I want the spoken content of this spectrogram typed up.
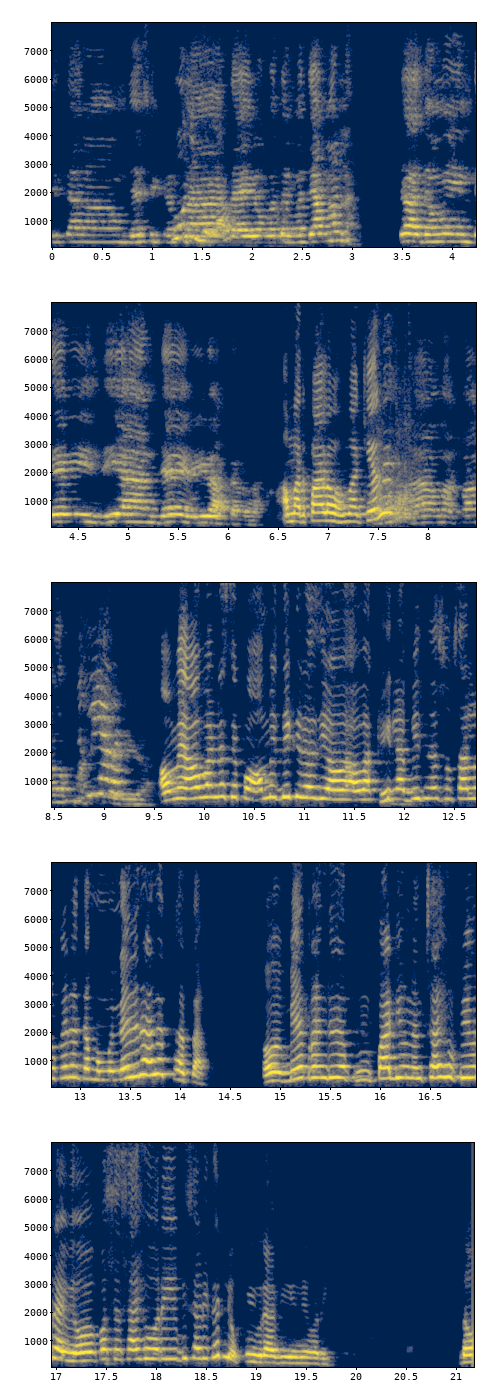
સીતારામ, જય શ્રી કૃષ્ણ. મજામાં જય જમીન દેવી ધ્યાન જય વિવાહ કરવા. અમાર પાડોમાં કયો ને? હા અમાર પાડોશમાં અમે આવવાના છે પણ અમે દીકરી હજી આવા ઘીના બિઝનેસ ચાલુ કર્યા તો અમે નવરા નથી થતા. હવે બે ત્રણ દિવસ પાડ્યું ને સાહુ પીવરાવી હવે પછી સાહુ વળી બિસાડી કેટલું પીવરાવી એને વળી તો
